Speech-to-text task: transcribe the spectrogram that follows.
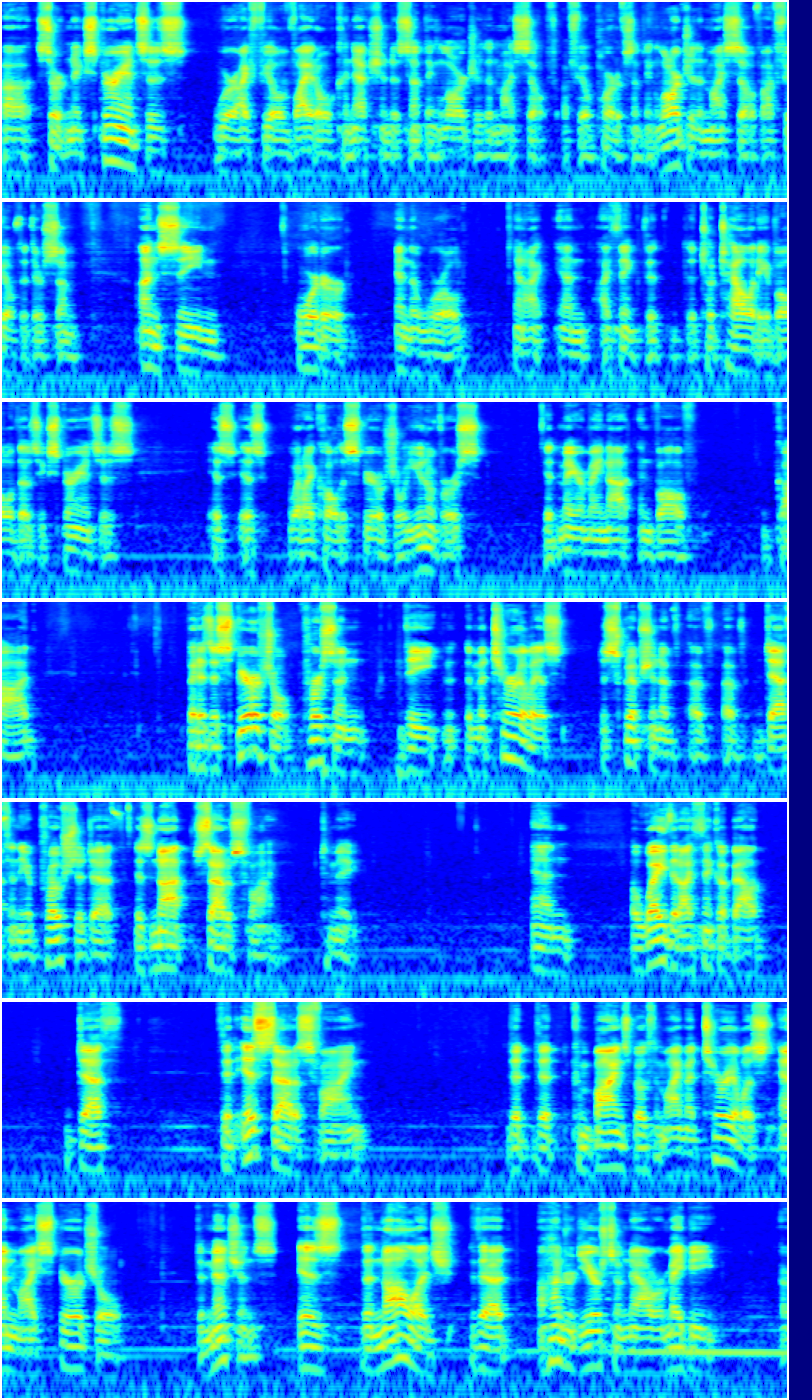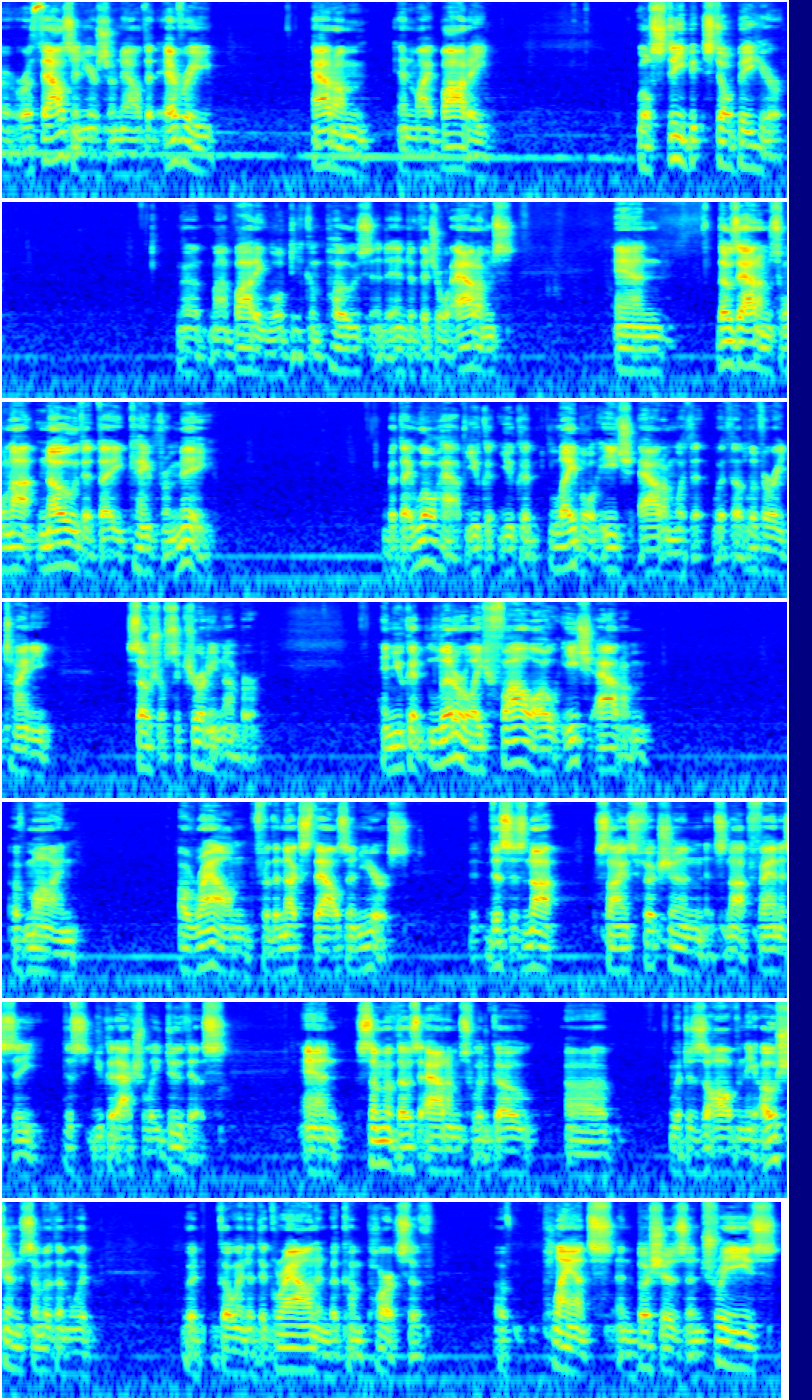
uh, certain experiences where I feel a vital connection to something larger than myself. I feel part of something larger than myself. I feel that there's some unseen order in the world, and I and I think that the totality of all of those experiences is is what I call the spiritual universe. It may or may not involve God, But as a spiritual person, the the materialist description of, of, of death and the approach to death is not satisfying to me. And a way that I think about death that is satisfying, that, that combines both my materialist and my spiritual dimensions, is the knowledge that a hundred years from now, or maybe or a thousand years from now, that every atom in my body will still be here. Uh, my body will decompose into individual atoms, and those atoms will not know that they came from me, but they will have. You could you could label each atom with a, with a very tiny social security number, and you could literally follow each atom of mine around for the next thousand years. This is not science fiction, it's not fantasy. This you could actually do this. And some of those atoms would go uh, would dissolve in the ocean, some of them would would go into the ground and become parts of of plants and bushes and trees.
